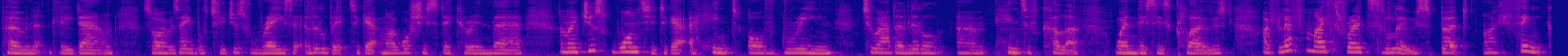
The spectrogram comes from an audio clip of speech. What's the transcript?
permanently down. So I was able to just raise it a little bit to get my washi sticker in there. And I just wanted to get a hint of green to add a little um, hint of colour when this is closed. I've left my threads loose, but I think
